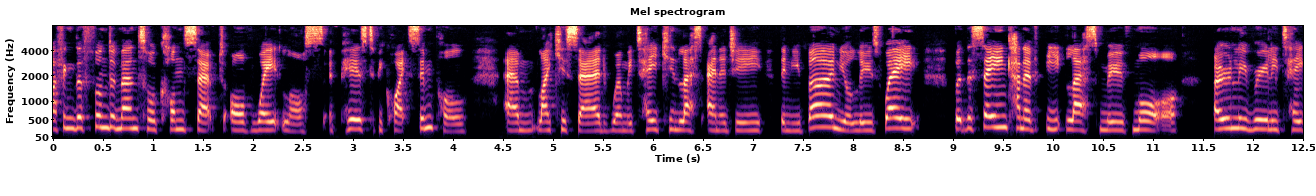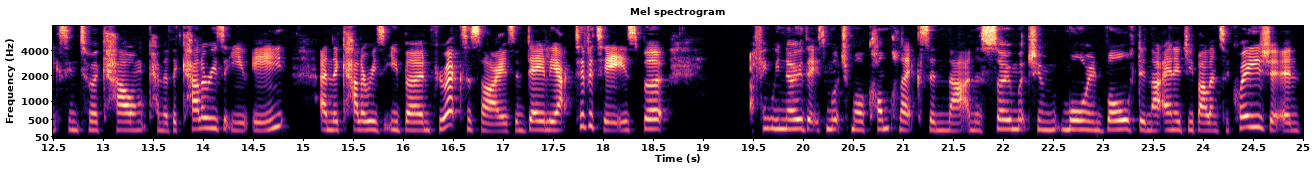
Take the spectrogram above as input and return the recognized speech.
I think the fundamental concept of weight loss appears to be quite simple. Um, like you said, when we take in less energy than you burn, you'll lose weight. But the saying kind of eat less, move more only really takes into account kind of the calories that you eat and the calories that you burn through exercise and daily activities. But I think we know that it's much more complex than that, and there's so much in, more involved in that energy balance equation.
